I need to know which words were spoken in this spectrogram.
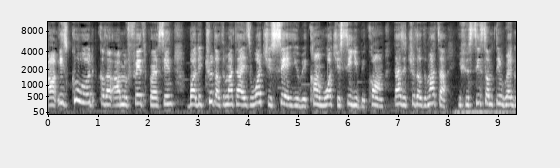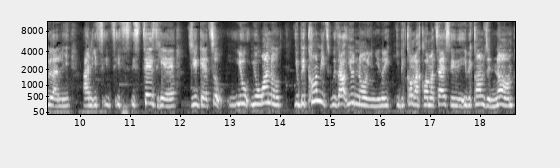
uh, it's good because I'm a faith person but the truth of the matter is what you say you become. What you see you become. That's the truth of the matter. If you see something regularly and it's, it's, it's it stays here you get so you you want to you become it without you knowing you know you, become acclimatized it, it becomes a norm.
